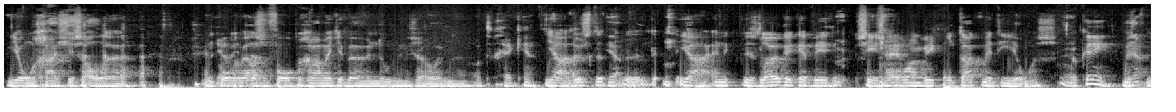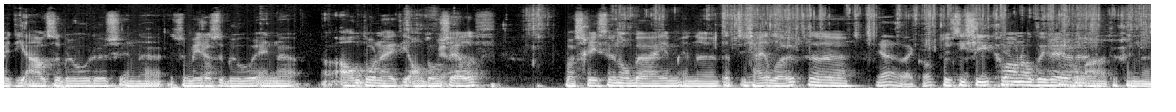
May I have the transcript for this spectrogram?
jonge gastjes al... eh, en we wel eens een volprogrammaatje bij hun doen en zo. En, eh, Wat te gek, ja. ja, dus dat, Ja. ja. ja, en ik- het is leuk. Ik heb weer sinds heel lang weer contact met die jongens. Oké. Met, Ja. met die oudste broer dus en eh, zijn middelste broer. En eh, Anton heet die Anton zelf. Was gisteren nog bij hem en eh, dat is heel leuk. eh, ja, dat lijkt wel. dus die zie ik gewoon ook weer regelmatig. En, eh,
